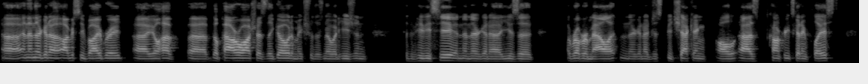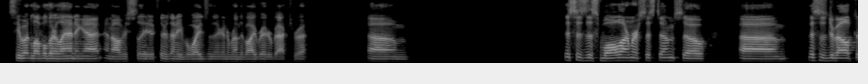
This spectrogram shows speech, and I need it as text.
Uh, and then they're gonna obviously vibrate. Uh, you'll have, uh, they'll power wash as they go to make sure there's no adhesion to the PVC. And then they're gonna use a, a rubber mallet and they're gonna just be checking all as concrete's getting placed, see what level they're landing at. And obviously if there's any voids, then they're gonna run the vibrator back through it. Um, this is this wall armor system. So um, this was developed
